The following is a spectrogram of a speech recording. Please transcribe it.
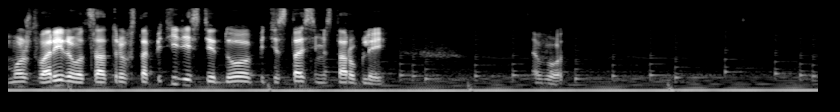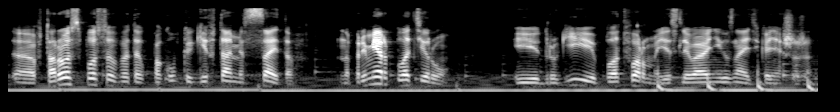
может варьироваться от 350 до 500-700 рублей. Вот. Э, второй способ это покупка гифтами с сайтов. Например, Платиру и другие платформы, если вы о них знаете, конечно же.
